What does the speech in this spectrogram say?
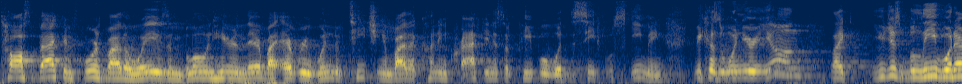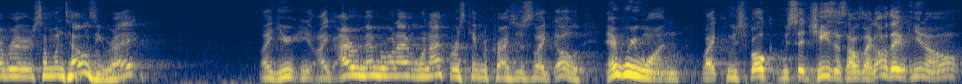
tossed back and forth by the waves and blown here and there by every wind of teaching and by the cunning craftiness of people with deceitful scheming. Because when you're young, like, you just believe whatever someone tells you, right? Like you, you, like I remember when I when I first came to Christ, just like oh everyone like who spoke who said Jesus, I was like oh they you know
